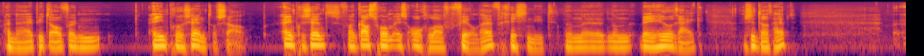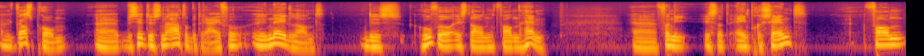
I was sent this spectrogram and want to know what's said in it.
Maar dan heb je het over 1% of zo. 1% van Gazprom is ongelooflijk veel, hè? vergis je niet. Dan, uh, dan ben je heel rijk als je dat hebt. Uh, Gazprom bezit dus een aantal bedrijven in Nederland. Dus hoeveel is dan van hem? van die, is dat 1% van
